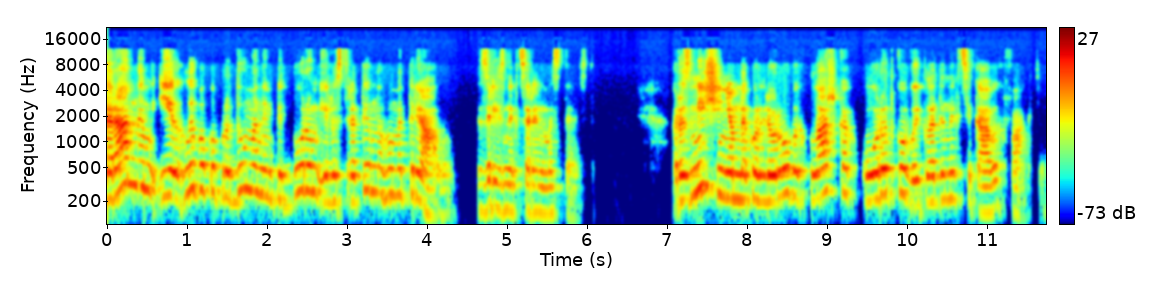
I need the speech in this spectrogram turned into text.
старанним і глибоко продуманим підбором ілюстративного матеріалу з різних царин мистецтв, розміщенням на кольорових плашках коротко викладених цікавих фактів,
